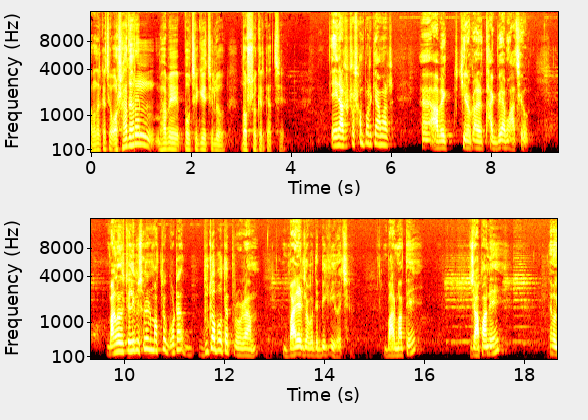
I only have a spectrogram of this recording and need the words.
আমাদের কাছে অসাধারণভাবে পৌঁছে গিয়েছিল দর্শকের কাছে। এই নাটকটা সম্পর্কে আমার আবেগ চিরকাল থাকবে এবং আছেও। বাংলাদেশ টেলিভিশনের মাত্র গোটা দুটো বোধহয় প্রোগ্রাম বাইরের জগতে বিক্রি হয়েছে। বার্মাতে জাপানে এবং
